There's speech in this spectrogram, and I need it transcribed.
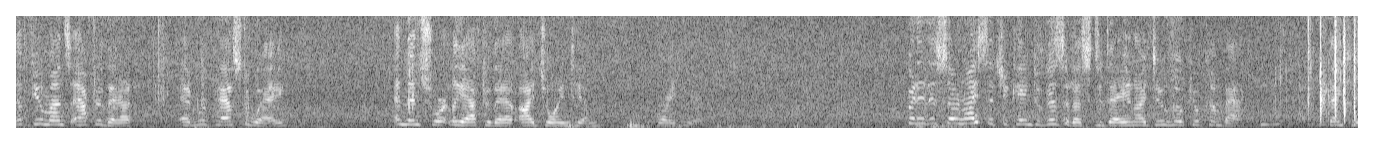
A few months after that, Edward passed away, and then shortly after that, I joined him right here. But it is so nice that you came to visit us today, and I do hope you'll come back. Thank you.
